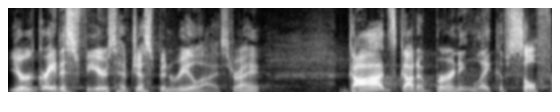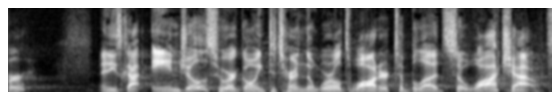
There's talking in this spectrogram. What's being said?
Your greatest fears have just been realized, right? God's got a burning lake of sulfur, and he's got angels who are going to turn the world's water to blood, so watch out.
